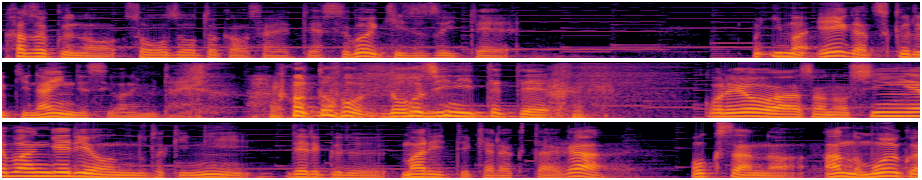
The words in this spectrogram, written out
家族の想像とかをされてすごい傷ついて今映画作る気ないんですよねみたいなことも同時に言っててこれ要はその「新エヴァンゲリオン」の時に出てくるマリってキャラクターが奥さんの庵野萌子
